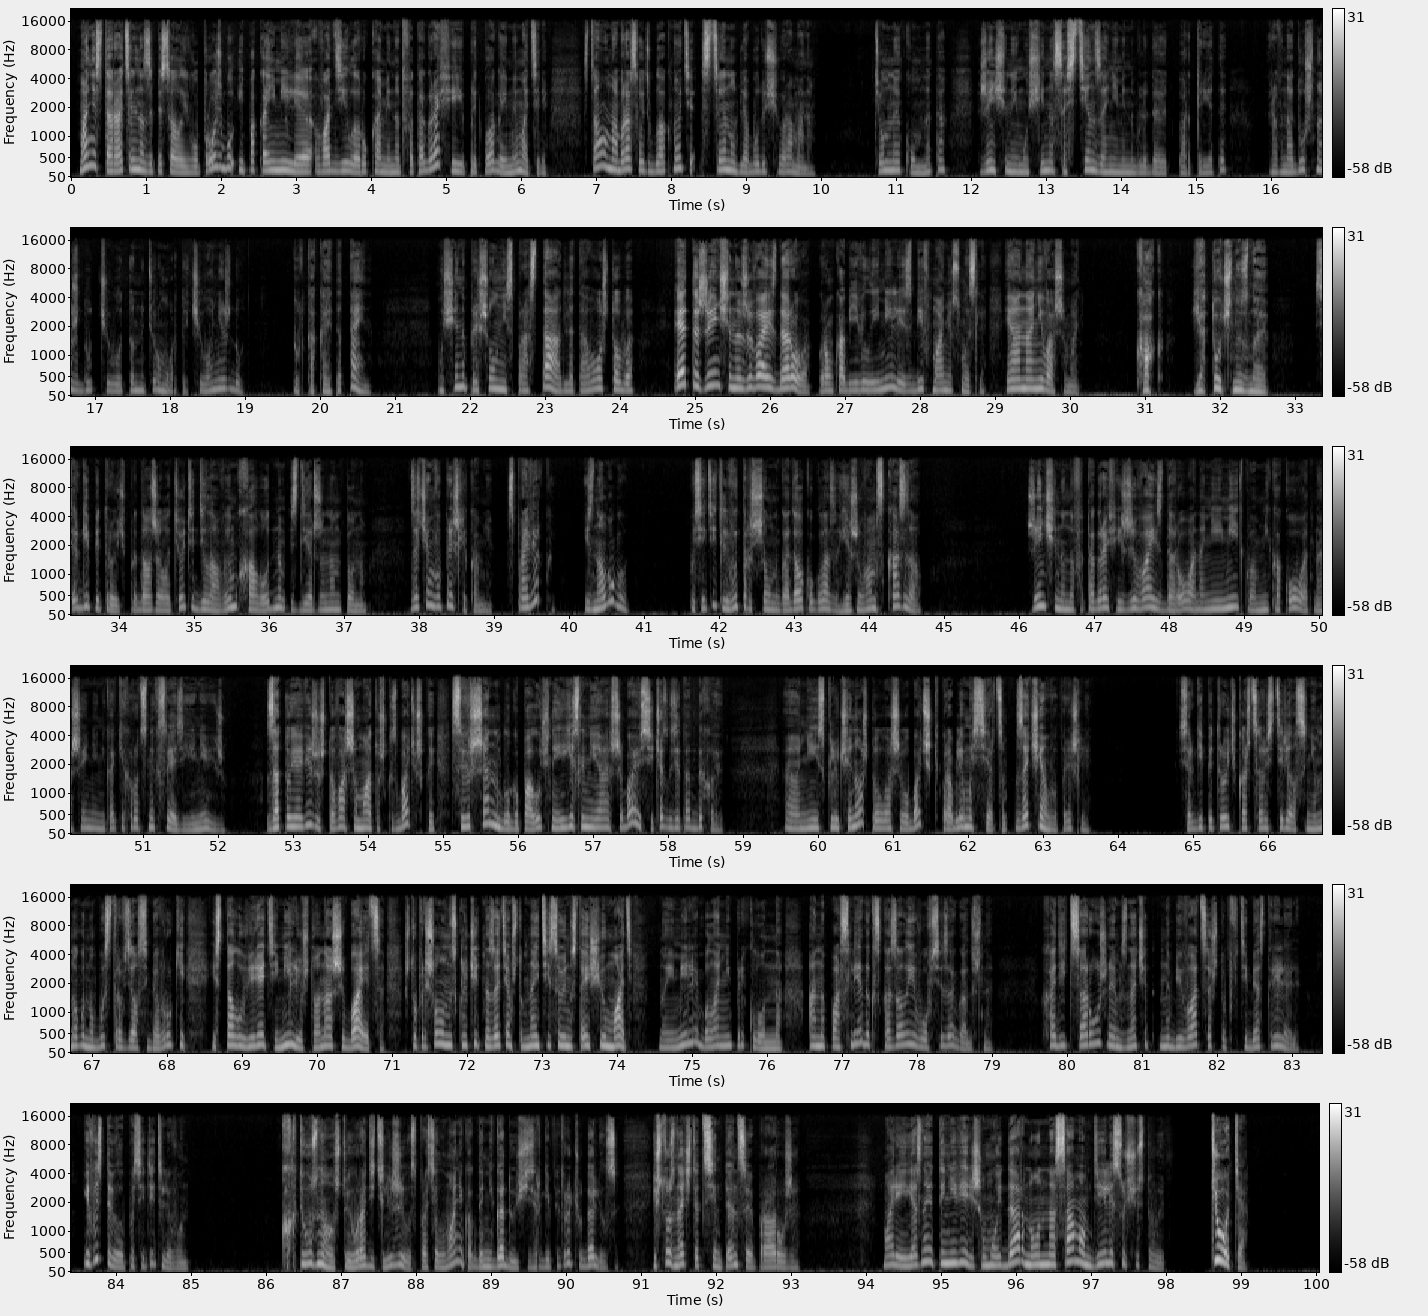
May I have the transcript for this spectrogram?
Маня старательно записала его просьбу, и пока Эмилия водила руками над фотографией предполагаемой матери, стала набрасывать в блокноте сцену для будущего романа. Темная комната, женщина и мужчина, со стен за ними наблюдают портреты, равнодушно ждут чего-то натюрморта. Чего они ждут? Тут какая-то тайна. Мужчина пришел неспроста, а для того, чтобы... «Эта женщина жива и здорова», — громко объявила Эмилия, сбив Маню с мысли. «И она не ваша мать». «Как? Я точно знаю». Сергей Петрович продолжала тетя деловым, холодным, сдержанным тоном. «Зачем вы пришли ко мне? С проверкой? Из налоговой?» Посетитель вытаращил на гадалку глаза. «Я же вам сказал». Женщина на фотографии жива и здорова, она не имеет к вам никакого отношения, никаких родственных связей я не вижу. Зато я вижу, что ваша матушка с батюшкой совершенно благополучны, и, если не ошибаюсь, сейчас где-то отдыхают. А, не исключено, что у вашего батюшки проблемы с сердцем. Зачем вы пришли? Сергей Петрович, кажется, растерялся немного, но быстро взял себя в руки и стал уверять Эмилию, что она ошибается, что пришел он исключительно за тем, чтобы найти свою настоящую мать. Но Эмилия была непреклонна, а напоследок сказала и вовсе загадочно. Ходить с оружием значит набиваться, чтобы в тебя стреляли. И выставила посетителя вон. «Как ты узнала, что его родители живы?» — спросила Маня, когда негодующий Сергей Петрович удалился. «И что значит эта сентенция про оружие?» «Мария, я знаю, ты не веришь в мой дар, но он на самом деле существует». «Тетя!»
